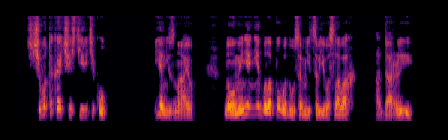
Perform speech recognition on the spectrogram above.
— С чего такая честь еретику? — Я не знаю. Но у меня не было повода усомниться в его словах. А дары...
